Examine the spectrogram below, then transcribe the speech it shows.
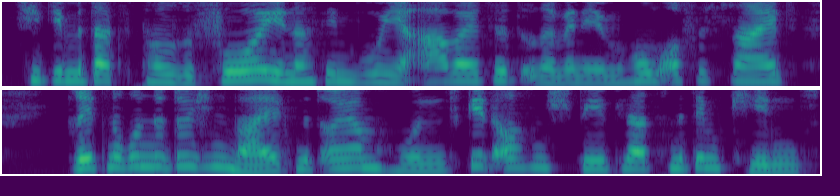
zieht die Mittagspause vor, je nachdem, wo ihr arbeitet oder wenn ihr im Homeoffice seid. Dreht eine Runde durch den Wald mit eurem Hund, geht auf den Spielplatz mit dem Kind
